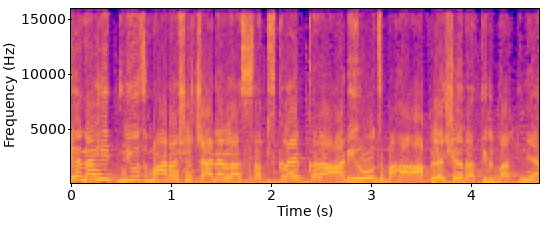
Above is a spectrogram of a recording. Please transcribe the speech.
जनहित न्यूज महाराष्ट्र चॅनलला सबस्क्राईब करा आणि रोज पहा आपल्या शहरातील बातम्या.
